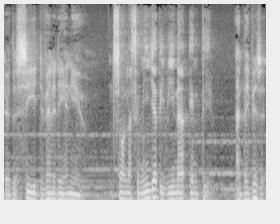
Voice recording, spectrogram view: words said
They're the seed divinity in you, Son la semilla divina en ti and they visit.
